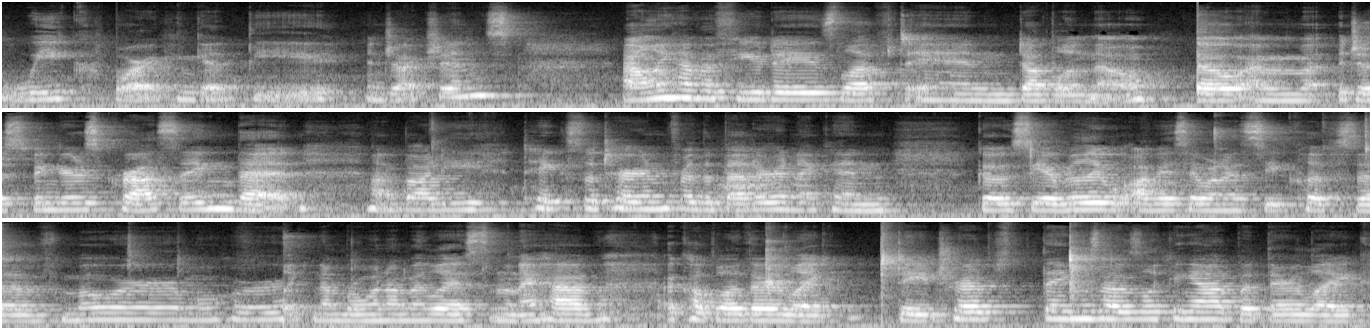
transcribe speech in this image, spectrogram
week before I can get the injections. I only have a few days left in Dublin though, so I'm just fingers crossing that my body takes the turn for the better and I can go see. I really obviously want to see Cliffs of Moher, Moher, like number one on my list. And then I have a couple other like day trip things I was looking at, but they're like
